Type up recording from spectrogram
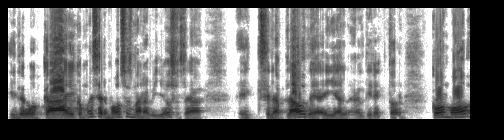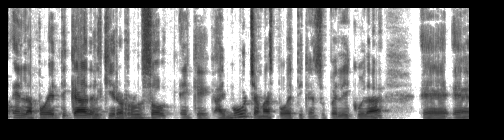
y luego cae, como es hermoso, es maravilloso, o sea, eh, se le aplaude ahí al, director, como en la poética del Kiro Russo, en que hay mucha más poética en su película, eh, eh,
